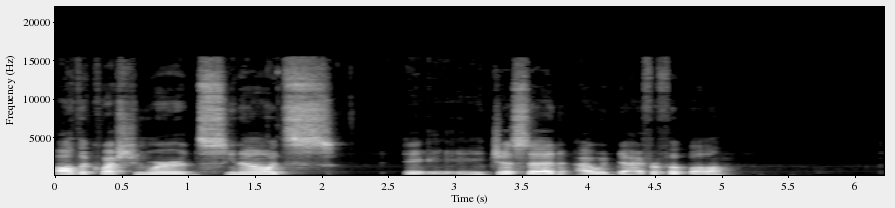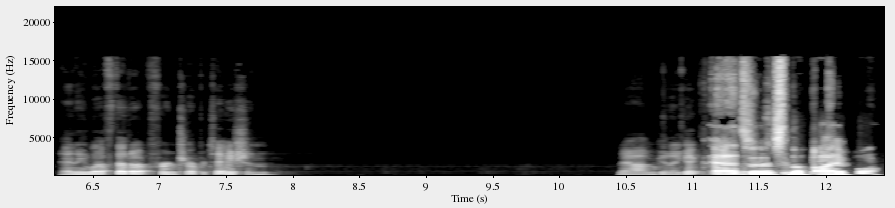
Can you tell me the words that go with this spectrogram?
all the question words. You know, it's it, it just said I would die for football, and he left that up for interpretation. Now I'm gonna get as is the Bible.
